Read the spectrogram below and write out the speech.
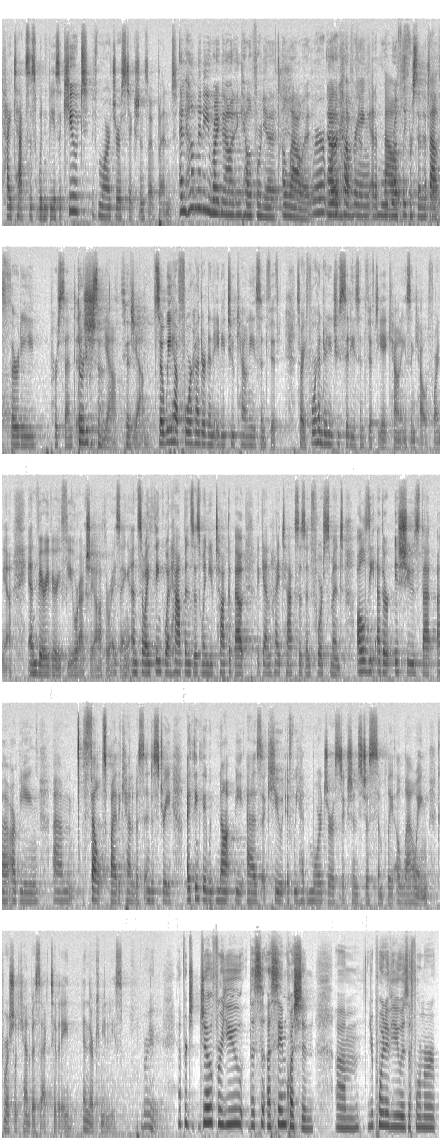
high taxes wouldn't be as acute if more jurisdictions opened. And how many right now in California allow it? We're, we're hovering at about roughly percentage about 30 percent. 30%. yeah yeah. So we have 482 counties and 50 sorry 482 cities and 58 counties in california and very very few are actually authorizing. And so i think what happens is when you talk about again high taxes enforcement all the other issues that uh, are being um, felt by the cannabis industry i think they would not be as acute if we had more jurisdictions just simply allowing commercial cannabis activity in their communities. Right. And for Joe, for you, the uh, same question. Um, your point of view as a former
